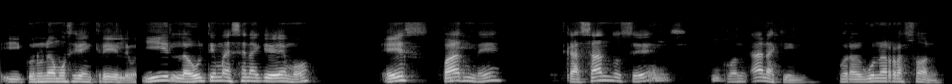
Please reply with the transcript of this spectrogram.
y con una música increíble. Y la última escena que vemos es Padme casándose con Anakin por alguna razón.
